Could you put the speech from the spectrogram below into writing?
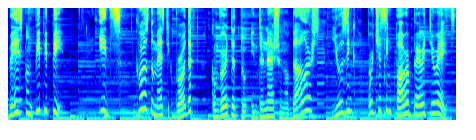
based on PPP. It's gross domestic product converted to international dollars using purchasing power parity rates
